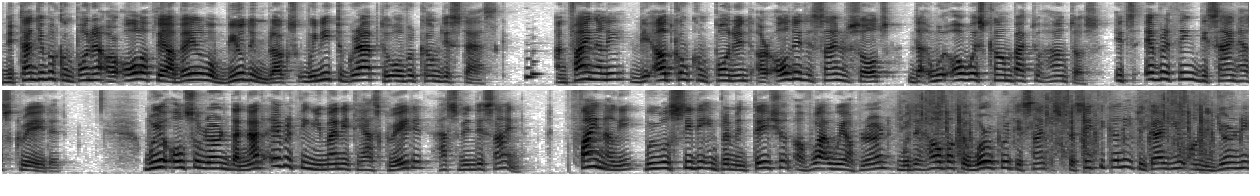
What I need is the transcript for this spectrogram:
The tangible component are all of the available building blocks we need to grab to overcome this task. And finally, the outcome component are all the design results that will always come back to haunt us. It's everything design has created. We also learned that not everything humanity has created has been designed. Finally, we will see the implementation of what we have learned with the help of a workbook designed specifically to guide you on the journey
